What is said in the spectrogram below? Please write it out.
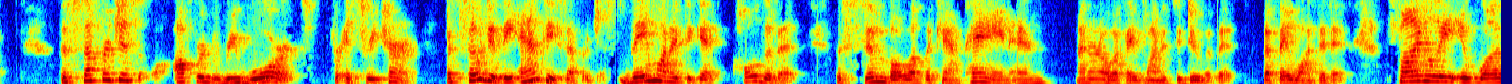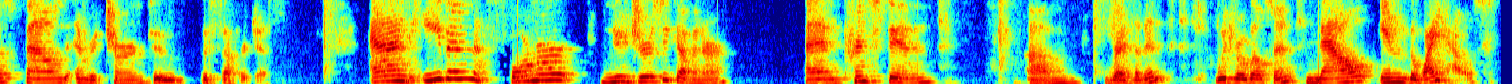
The suffragists offered rewards for its return, but so did the anti suffragists. They wanted to get hold of it, the symbol of the campaign, and I don't know what they wanted to do with it, but they wanted it. Finally, it was found and returned to the suffragists. And even former New Jersey governor and Princeton um, resident, Woodrow Wilson, now in the White House,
